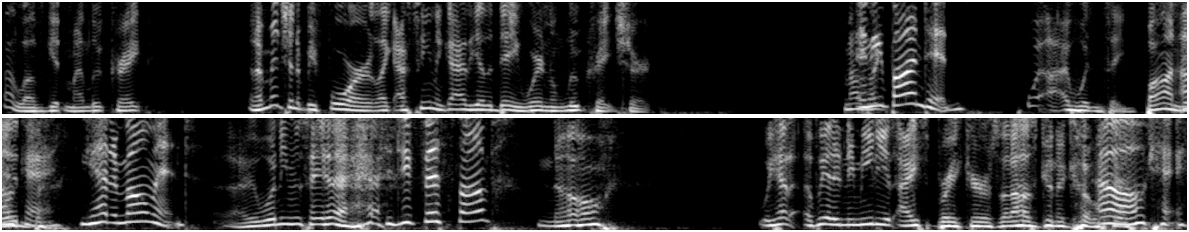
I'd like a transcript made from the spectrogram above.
I love getting my Loot Crate. And I mentioned it before, like I seen a guy the other day wearing a Loot Crate shirt. And I And you bonded. well, I wouldn't say bonded. Okay. You had a moment. I wouldn't even say that. Did you fist bump? no. We had we had an immediate icebreaker so that I was going to go with. Oh, okay.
